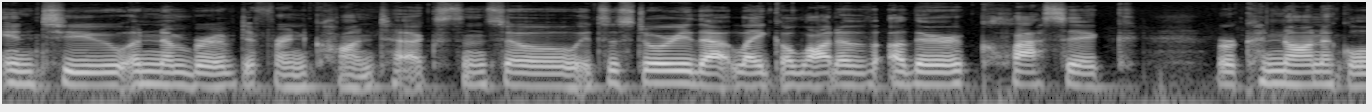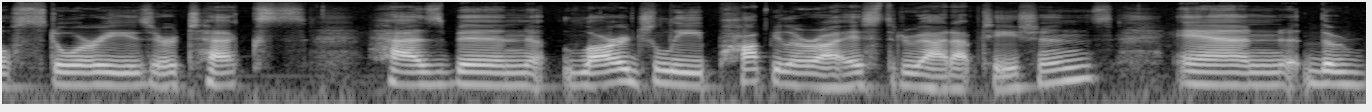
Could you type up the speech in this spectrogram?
into a number of different contexts, and so it's a story that, like a lot of other classic or canonical stories or texts has been largely popularized through adaptations. And the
